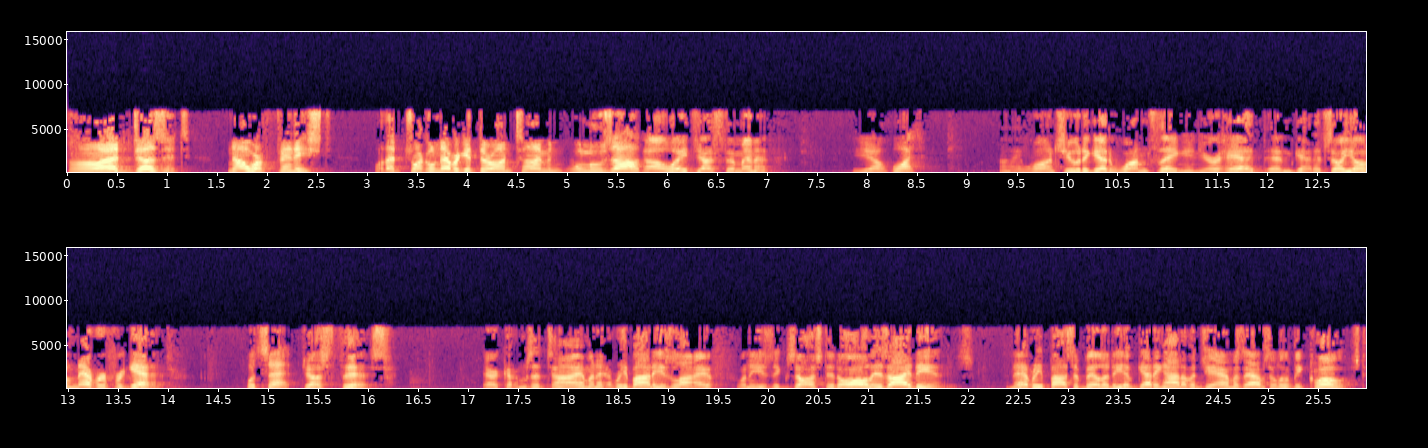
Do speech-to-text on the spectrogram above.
Oh, that does it. Now we're finished. Well, that truck will never get there on time and we'll lose out. Now, wait just a minute. Yeah, what? I want you to get one thing in your head and get it so you'll never forget it. What's that? Just this. There comes a time in everybody's life when he's exhausted all his ideas, and every possibility of getting out of a jam is absolutely closed.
